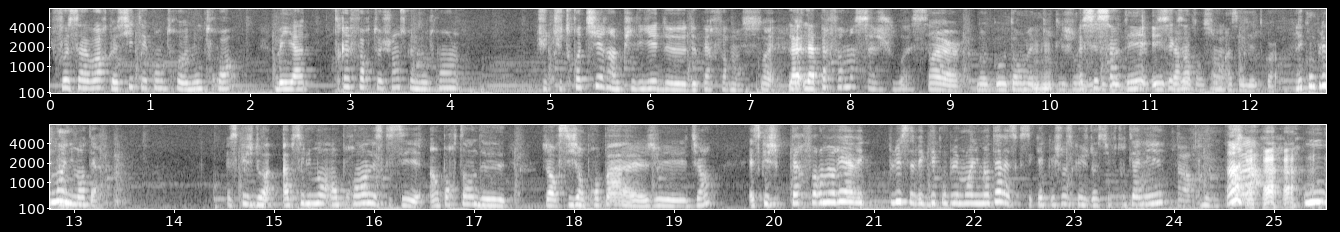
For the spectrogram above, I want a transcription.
il faut savoir que si tu es contre nous trois, mais il y a très forte chance que nous trois, tu, tu te retires un pilier de, de performance. Ouais. La, la performance, ça joue à ça. Ouais, ouais. donc autant mettre Mhm. toutes les choses de son côté et faire exact, attention ouais. à sa diète quoi. Les compléments alimentaires. Est-ce que je dois absolument en prendre? Est-ce que c'est important de genre si j'en prends pas, euh, je tiens Est-ce que je performerai avec plus avec des compléments alimentaires? Est-ce que c'est quelque chose que je dois suivre toute l'année? Alors, où,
